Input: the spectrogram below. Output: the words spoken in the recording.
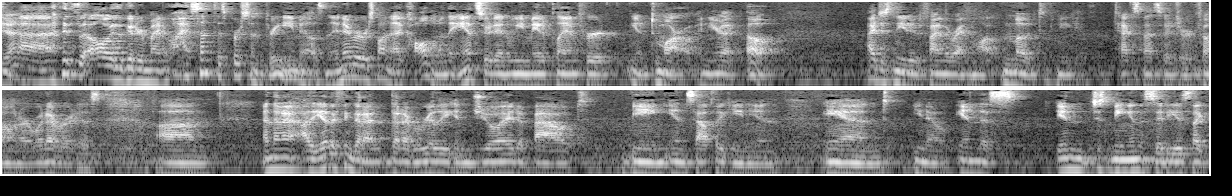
yeah, uh, it's always a good reminder. Oh, I sent this person three emails and they never responded. I called them and they answered, and we made a plan for you know tomorrow. And you're like, oh, I just needed to find the right mode to communicate text message or phone or whatever it is. Um, and then I, the other thing that I that I've really enjoyed about being in South Lake Union and you know in this in just being in the city is like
